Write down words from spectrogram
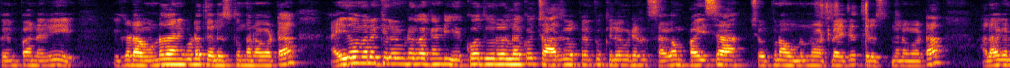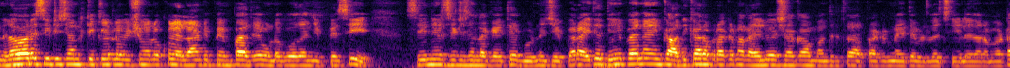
పెంపు అనేది ఇక్కడ ఉండదని కూడా తెలుస్తుంది అనమాట ఐదు వందల కిలోమీటర్ల కంటే ఎక్కువ దూరాలకు ఛార్జీల పెంపు కిలోమీటర్కు సగం పైసా చొప్పున ఉండనట్లయితే తెలుస్తుందన్నమాట. అలాగే నెలవారీ సిటిజన్ టికెట్ల విషయంలో కూడా ఎలాంటి పెంపు అయితే ఉండబోదని చెప్పేసి సీనియర్ సిటిజన్లకు అయితే గుడ్ న్యూస్ చెప్పారు. అయితే దీనిపైన ఇంకా అధికార ప్రకటన రైల్వే శాఖ మంత్రిత్వ ప్రకటన అయితే విడుదల చేయలేదన్నమాట.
